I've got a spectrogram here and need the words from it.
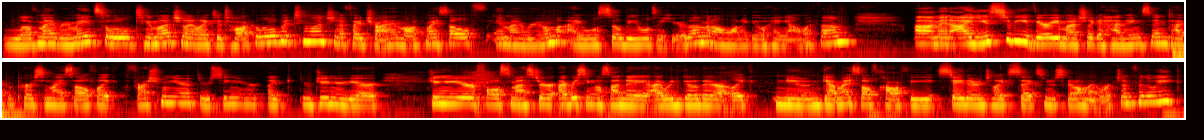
love my roommates a little too much and I like to talk a little bit too much. And if I try and lock myself in my room, I will still be able to hear them and I'll want to go hang out with them. Um, and I used to be very much like a Hemmingson type of person myself, like freshman year through senior, like through junior year, junior year, fall semester, every single Sunday, I would go there at like noon, get myself coffee, stay there until like six, and just get all my work done for the week.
